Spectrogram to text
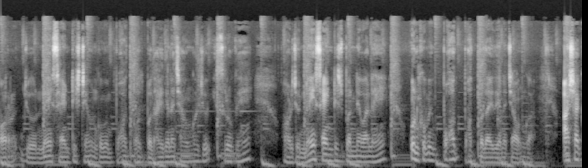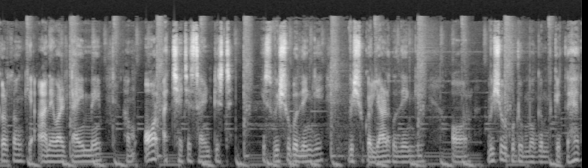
और जो नए साइंटिस्ट हैं, उनको मैं बहुत बहुत बधाई देना चाहूँगा जो इसरो के हैं और जो नए साइंटिस्ट बनने वाले हैं, उनको मैं बहुत बहुत बधाई देना चाहूँगा। आशा करता हूँ कि आने वाले टाइम में हम और अच्छे अच्छे साइंटिस्ट इस विश्व को देंगे, विश्व कल्याण को देंगे और विश्व कुटुंबकम के तहत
